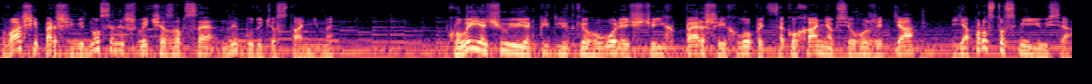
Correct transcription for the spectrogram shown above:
Ваші перші відносини швидше за все не будуть останніми. Коли я чую, як підлітки говорять, що їх перший хлопець це кохання всього життя, я просто сміюся.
